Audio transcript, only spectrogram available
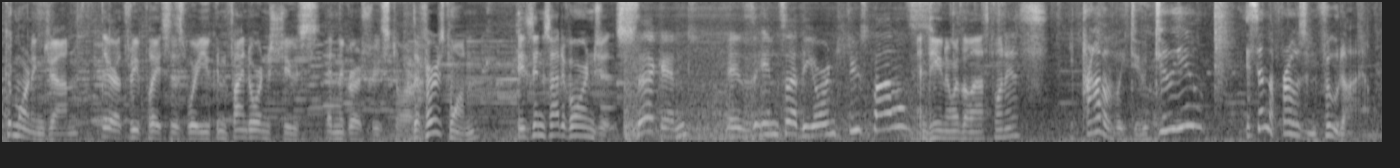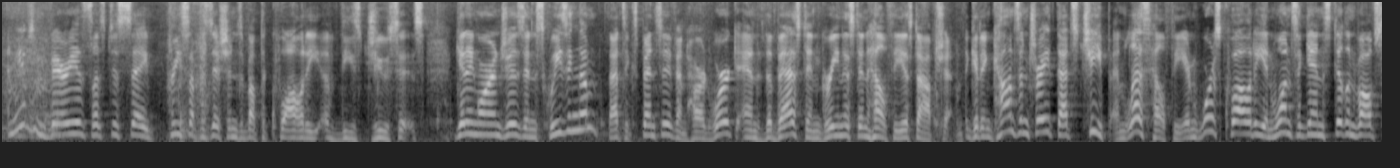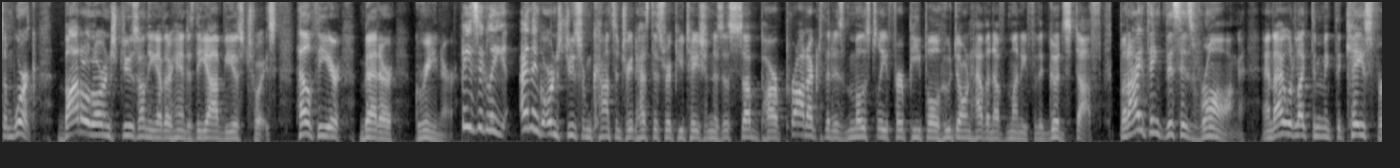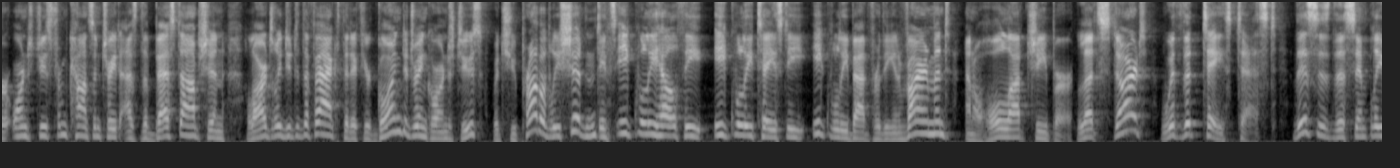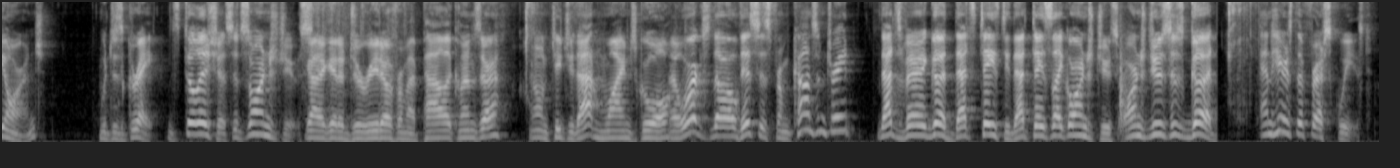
Good morning, John. There are three places where you can find orange juice in the grocery store. The first one is inside of oranges. Second is inside the orange juice bottles. And do you know where the last one is? You probably do, do you? It's in the frozen food aisle. And we have some various, let's just say, presuppositions about the quality of these juices. Getting oranges and squeezing them, that's expensive and hard work, and the best and greenest and healthiest option. Getting concentrate, that's cheap and less healthy and worse quality, and once again, still involves some work. Bottled orange juice, on the other hand, is the obvious choice. Healthier, better, greener. Basically, I think orange juice from concentrate has this reputation as a subpar product that is mostly for people who don't have enough money for the good stuff. But I think this is wrong, and I would like to make the case for orange juice from concentrate concentrate as the best option, largely due to the fact that if you're going to drink orange juice, which you probably shouldn't, it's equally healthy, equally tasty, equally bad for the environment, and a whole lot cheaper. Let's start with the taste test. This is the Simply Orange, which is great. It's delicious. It's orange juice. Gotta get a Dorito for my palate cleanser. I don't teach you that in wine school. It works though. This is from concentrate. That's very good. That's tasty. That tastes like orange juice. Orange juice is good. And here's the fresh squeezed.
